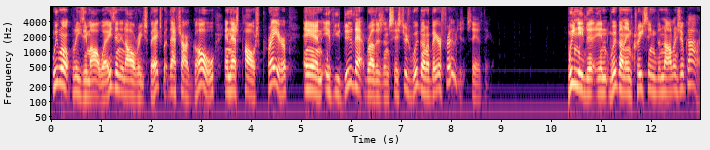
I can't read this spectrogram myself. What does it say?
We won't please Him always and in all respects, but that's our goal, and that's Paul's prayer. And if you do that, brothers and sisters, we're going to bear fruit, as it says there. We need to, in, we're going to increasing the knowledge of God.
